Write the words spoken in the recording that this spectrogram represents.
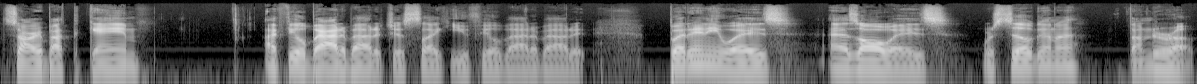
Sorry about the game. I feel bad about it just like you feel bad about it. But, anyways, as always, we're still gonna thunder up.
